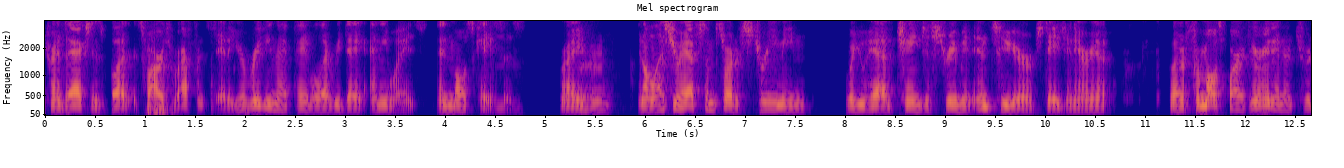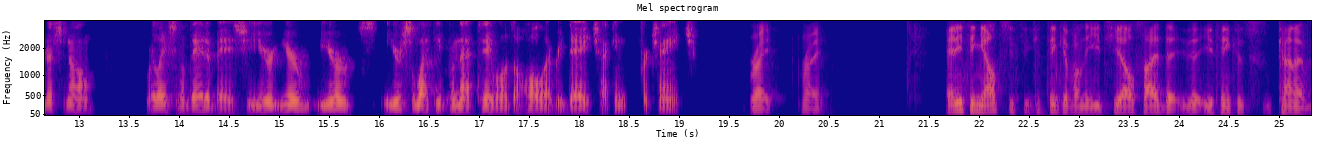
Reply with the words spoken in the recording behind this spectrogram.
transactions. But as far as reference data, you're reading that table every day anyways, in most cases, right? Mhm. You know, unless you have some sort of streaming where you have changes streaming into your staging area. But for most part, if you're hitting a traditional relational database, you're you're you're you're selecting from that table as a whole every day, checking for change. Right, right. Anything else you, th- you can think of on the ETL side that, that you think is kind of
